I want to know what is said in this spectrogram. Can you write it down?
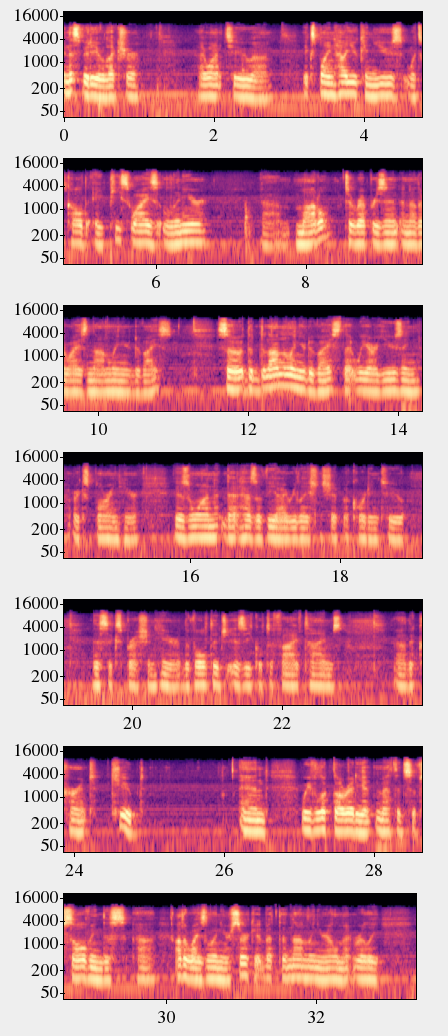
In this video lecture I want to uh, explain how you can use what's called a piecewise linear um, model to represent an otherwise nonlinear device. So the nonlinear device that we are using or exploring here is one that has a VI relationship according to this expression here. The voltage is equal to 5 times uh, the current cubed. And we've looked already at methods of solving this uh, otherwise linear circuit, but the nonlinear element really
